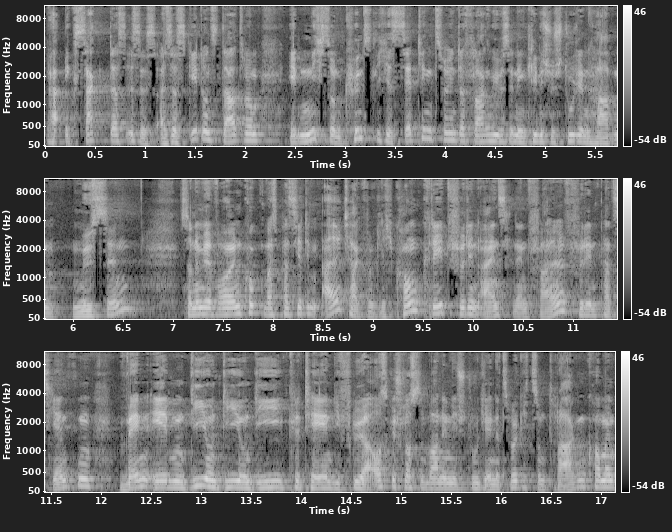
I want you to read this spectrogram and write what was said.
Ja, exakt das ist es. Also es geht uns darum, eben nicht so ein künstliches Setting zu hinterfragen, wie wir es in den klinischen Studien haben müssen, sondern wir wollen gucken, was passiert im Alltag wirklich konkret für den einzelnen Fall, für den Patienten, wenn eben die und die und die Kriterien, die früher ausgeschlossen waren in den Studien, jetzt wirklich zum Tragen kommen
